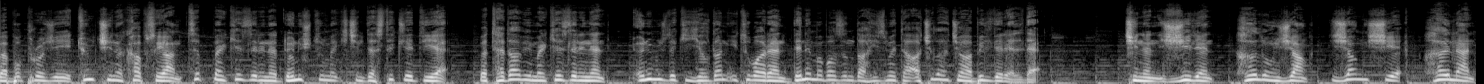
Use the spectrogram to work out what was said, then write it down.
Ve bu projeyi tüm Çin'i kapsayan tıp merkezlerine dönüştürmek için desteklediği ve tedavi merkezlerinin önümüzdeki yıldan itibaren deneme bazında hizmete açılacağı bildirildi. Çin'in Jilin, Heilongjiang, Jiangxi, Henan,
